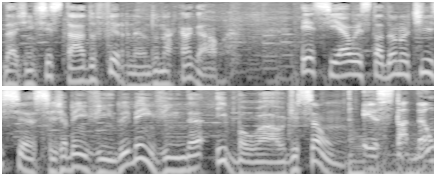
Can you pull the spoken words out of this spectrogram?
da agência Estado, Fernando Nakagawa. Esse é o Estadão Notícias. Seja bem-vindo e bem-vinda e boa audição. Estadão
